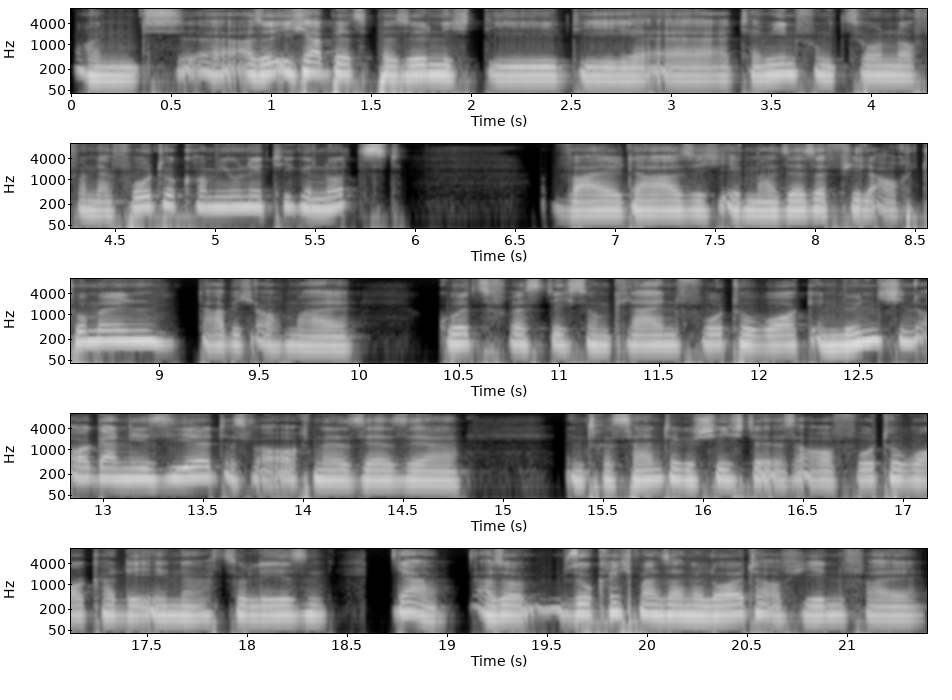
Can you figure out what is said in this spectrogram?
Und äh, also ich habe jetzt persönlich die, die äh, Terminfunktion noch von der Foto-Community genutzt, weil da sich eben mal sehr, sehr viele auch tummeln. Da habe ich auch mal kurzfristig so einen kleinen Fotowalk in München organisiert. Das war auch eine sehr, sehr interessante Geschichte, ist auch auf photowalker.de nachzulesen. Ja, also so kriegt man seine Leute auf jeden Fall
